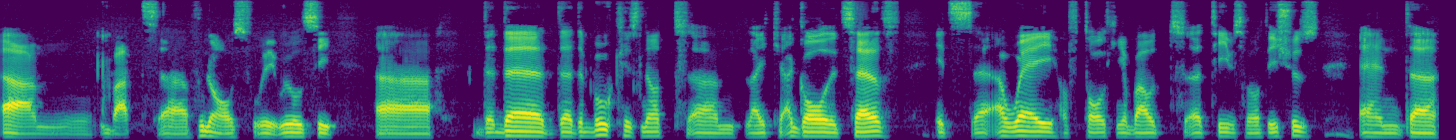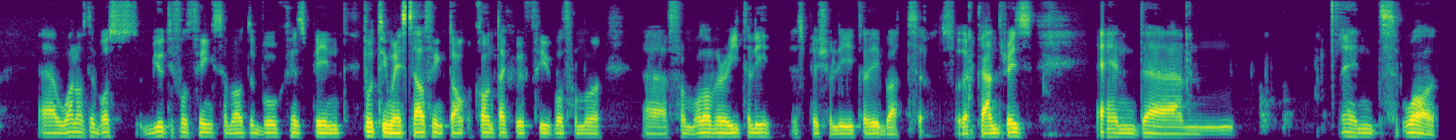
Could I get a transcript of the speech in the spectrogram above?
Um, but uh, who knows? We, we will see. Uh, the, the, the the book is not um, like a goal itself. It's uh, a way of talking about uh, themes, about issues, and uh, one of the most beautiful things about the book has been putting myself in to- contact with people from from all over Italy, especially Italy, but also other countries, and um, and well,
